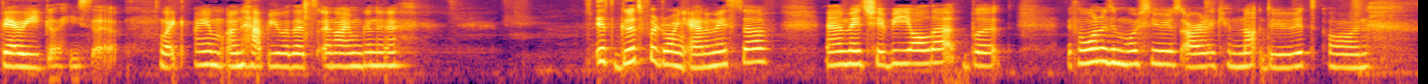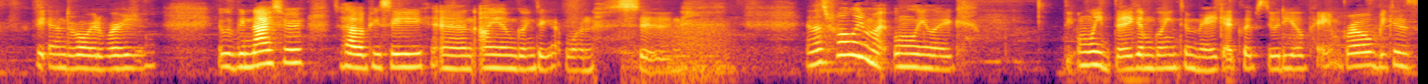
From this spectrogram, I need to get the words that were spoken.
very cohesive. Like I am unhappy with it, and I'm gonna. It's good for drawing anime stuff, anime chibi, all that, but if I want to do more serious art, I cannot do it on the Android version. It would be nicer to have a PC, and I am going to get one soon. And that's probably my only, like, the only dig I'm going to make at Clip Studio Paint, bro, because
